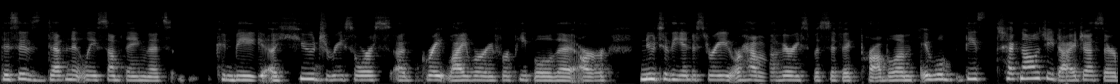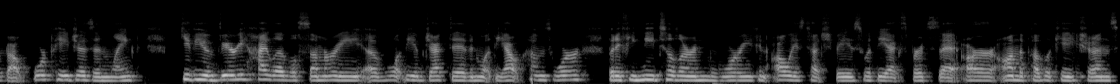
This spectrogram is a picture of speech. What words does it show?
this is definitely something that's can be a huge resource, a great library for people that are new to the industry or have a very specific problem. It will these technology digests are about 4 pages in length give you a very high level summary of what the objective and what the outcomes were. But if you need to learn more, you can always touch base with the experts that are on the publications,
